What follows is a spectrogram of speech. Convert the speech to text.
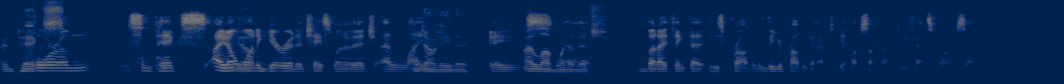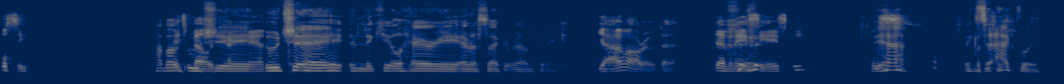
And picks. for him. Some picks. I don't Yep. want to get rid of Chase Winovich. I like I don't either. Chase, I love uh, Winovich. but I think that he's probably that you're probably gonna have to give up something on defense for him. So we'll see. How about it's Uche. Uche, and N'Keal Harry, and a second round pick? Yeah, I'm all right with that. Devin Asiasi. Yeah, exactly.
